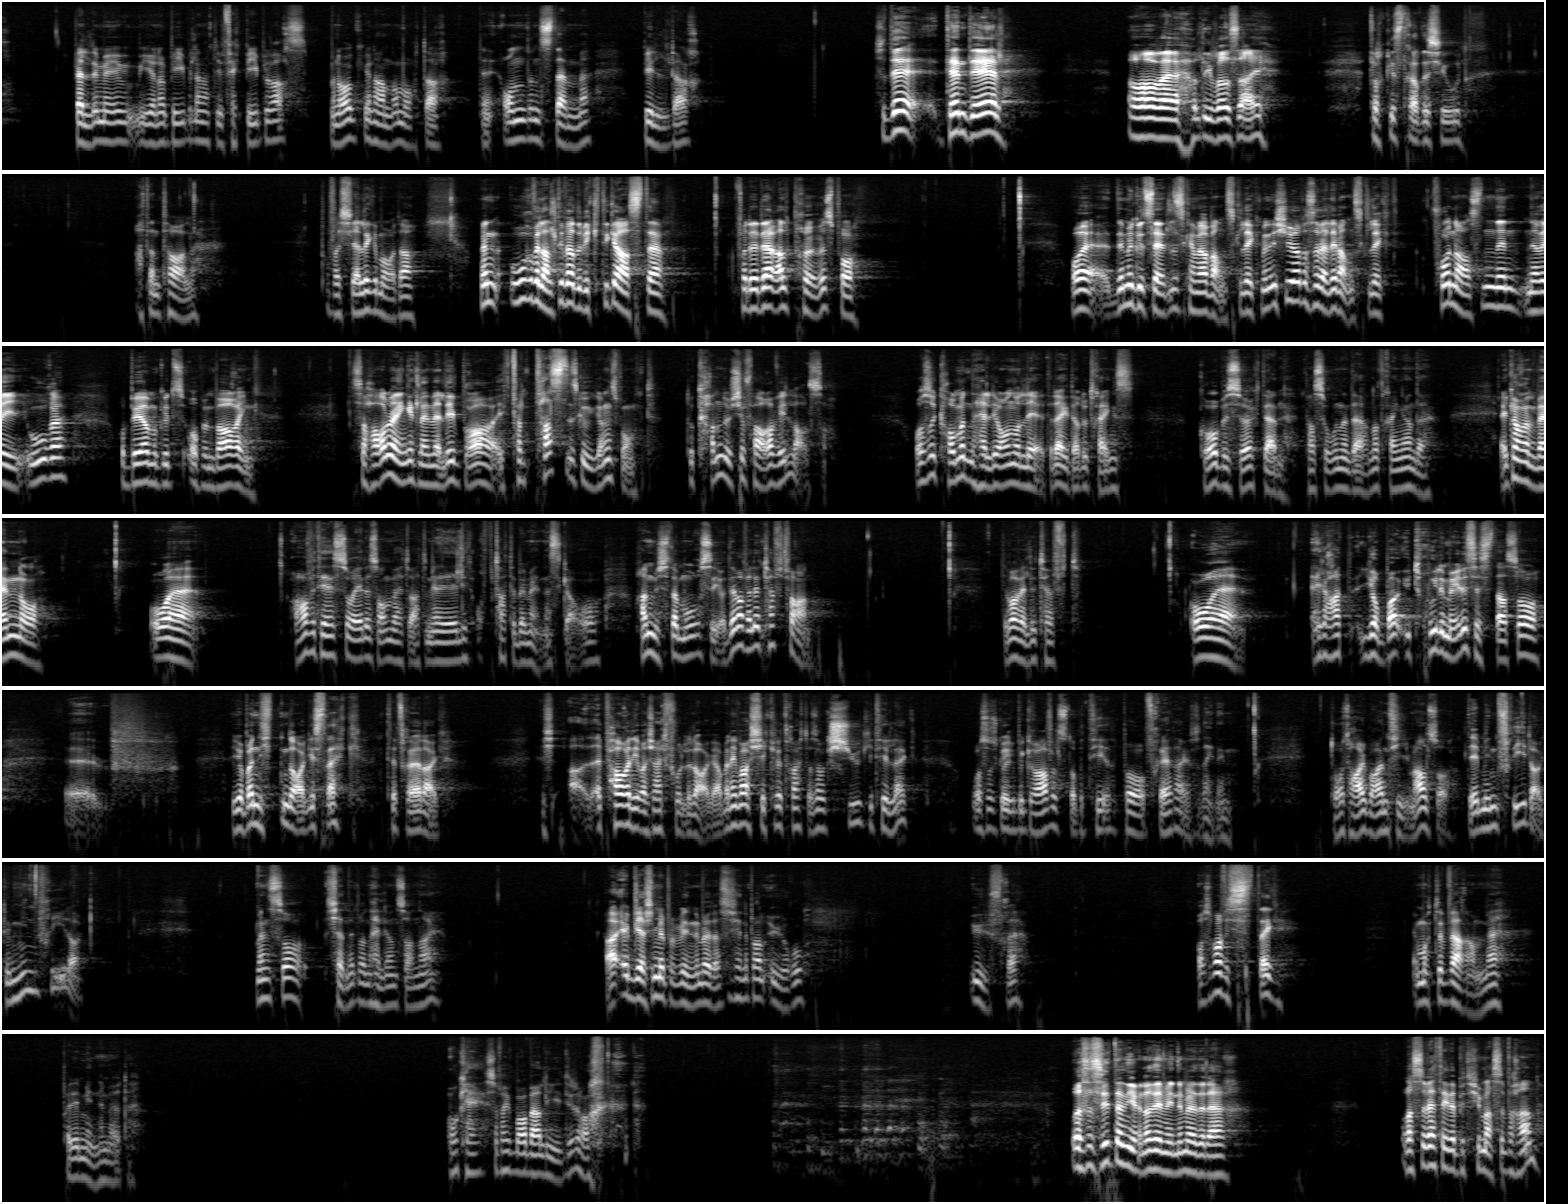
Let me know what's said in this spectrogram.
Veldig mye gjennom Bibelen, at de fikk bibelvers. Men òg gjennom andre måter. Er åndens stemme, bilder. Så det, det, er en del av eh, holdt jeg på å si, deres tradisjon. At han taler på forskjellige måter. Men ordet vil alltid være det viktigste, for det er der alt prøves på. Og eh, Det med Guds ledelse kan være vanskelig, men ikke gjør det så veldig vanskelig. Få nesen din ned i ordet og be om Guds åpenbaring. Så har du egentlig en veldig bra, et fantastisk utgangspunkt. Da kan du ikke fare vill. altså. Og så kommer Den hellige ånd og leder deg der du trengs. Gå og besøk den personen der. Nå trenger han det. Jeg har en venn nå, og eh, av og til så er det sånn vet du, at vi er litt opptatt av mennesker. og Han mista mor si, og det var veldig tøft for han. Det var veldig tøft. Og eh, jeg har jobba utrolig mye i det siste. Så eh, jeg jobba 19 dager i strekk til fredag. Et par av de var ikke helt fulle dager, men jeg var skikkelig trøtt. Og så var jeg sjuk i tillegg. Og så skulle jeg i begravelse på, på fredag. Så tenkte jeg da tar jeg bare en time. altså. Det er min fridag. det er min fridag. Men så kjenner jeg på Den hellige ånd sånn Nei. Ja, jeg blir ikke med på vinnermøtet. Så kjenner jeg på en uro ufred. Og så bare visste jeg jeg måtte være med på det minnemøtet. OK, så får jeg bare være lydig, da. og så sitter han gjennom det minnemøtet der. Og så vet jeg det betyr masse for han.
